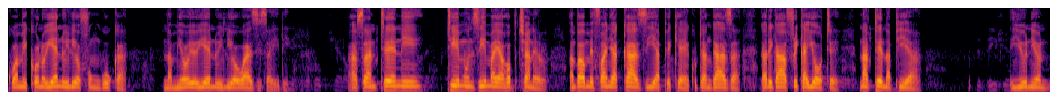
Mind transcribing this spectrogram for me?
kwa mikono yenu iliyofunguka na mioyo yenu iliyo wazi zaidi. Asanteni timu nzima ya Hope Channel ambao umefanya kazi ya pekee kutangaza katika Afrika yote na tena pia Union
